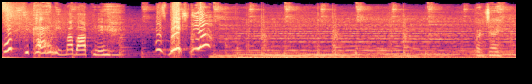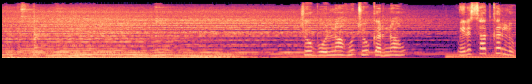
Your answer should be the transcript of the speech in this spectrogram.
कुछ सिखाया नहीं माँ बाप ने। बस बेच दिया। पड़ जाए। जो बोलना हो जो करना हो मेरे साथ कर लो।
